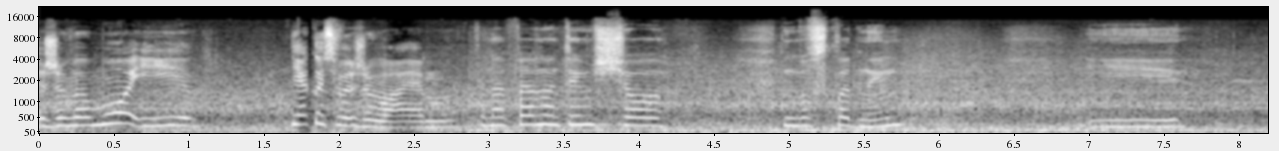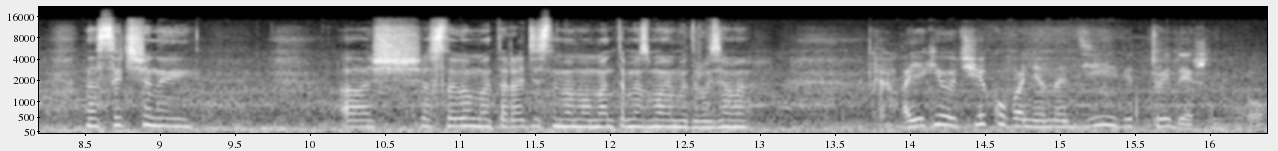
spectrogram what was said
живемо і якось виживаємо. Напевно тим, що він був складним і насичений щасливими та радісними моментами з моїми друзями. А які очікування надії від прийдешнього року?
